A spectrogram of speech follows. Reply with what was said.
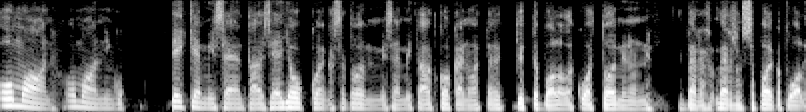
omaan, omaan niin kuin tekemiseen tai siihen joukkueen kanssa toimimiseen, mitä olet kokenut, että nyt tyttöpuolella kun olet toiminut, niin versus se poikapuoli?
